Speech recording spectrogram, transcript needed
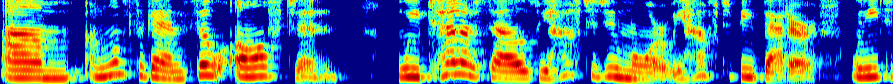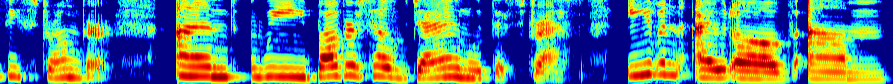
Um, and once again, so often we tell ourselves we have to do more, we have to be better, we need to be stronger. And we bog ourselves down with this stress, even out of um,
